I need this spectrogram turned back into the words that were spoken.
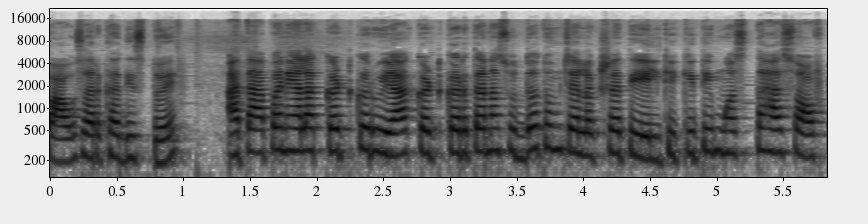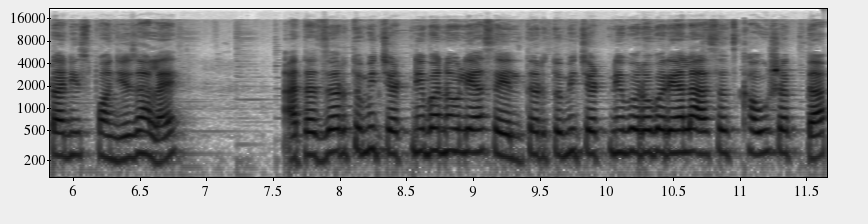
पावसारखा दिसतोय. आता आपण याला कट करूया. कट करताना सुद्धा तुमच्या लक्षात येईल की किती मस्त हा सॉफ्ट आणि स्पॉन्जी झाला आहे आता जर तुम्ही चटणी बनवली असेल तर तुम्ही चटणीबरोबर याला असंच खाऊ शकता.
